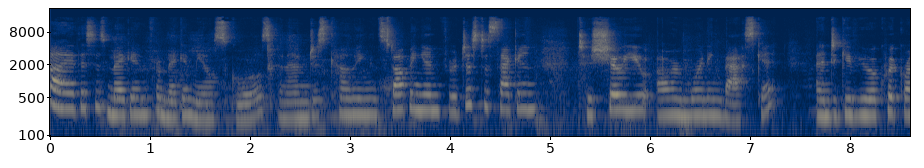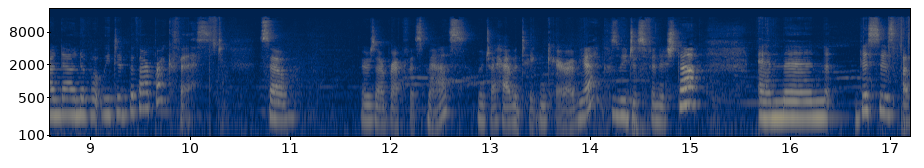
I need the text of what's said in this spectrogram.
Hi, this is Megan from Megan Meal Schools, and I'm just coming and stopping in for just a second to show you our morning basket and to give you a quick rundown of what we did with our breakfast. So, there's our breakfast mess, which I haven't taken care of yet because we just finished up. And then this is a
